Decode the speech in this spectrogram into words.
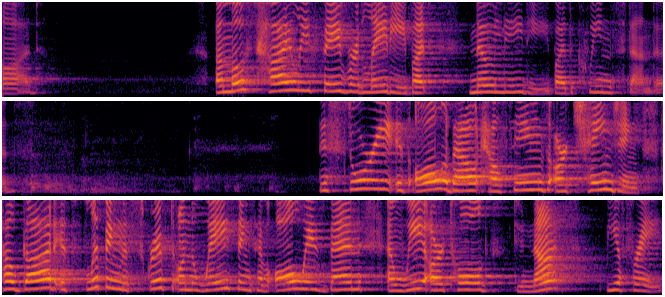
odd. A most highly favored lady, but no lady by the Queen's standards. This story is all about how things are changing, how God is flipping the script on the way things have always been, and we are told, do not be afraid.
